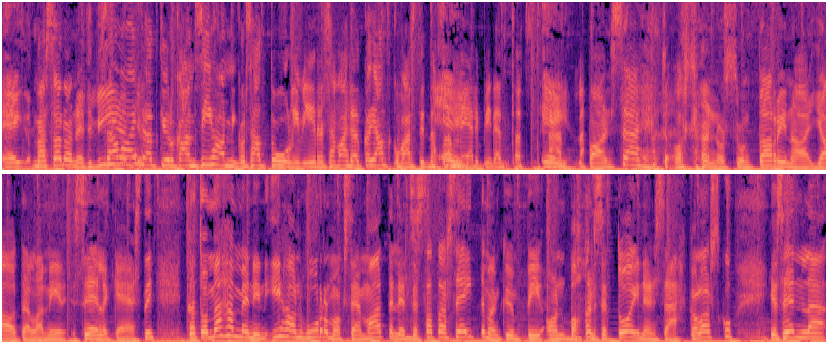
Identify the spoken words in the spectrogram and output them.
Ei, mä sanon, että Sä viiden... vaihdat kyllä kans ihan niinku sä oot tuuliviiri. Sä vaihdatko jatkuvasti tätä Ei. mielipidettä Ei, vaan sä et osannut sun tarinaa jaotella niin selkeästi. Kato, mähän menin ihan hurmokseen. Mä ajattelin, että se 170 on vaan se toinen sähkölasku. Ja sen lä-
